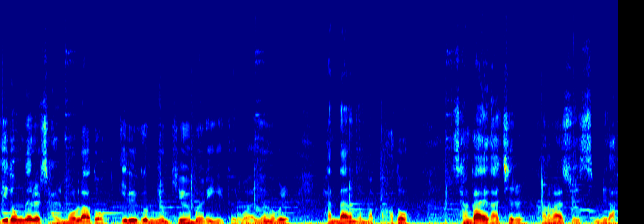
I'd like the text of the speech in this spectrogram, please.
이 동네를 잘 몰라도 1금융 기업은행이 들어와 영업을 한다는 것만 봐도 상가의 가치를 가늠할 수 있습니다.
